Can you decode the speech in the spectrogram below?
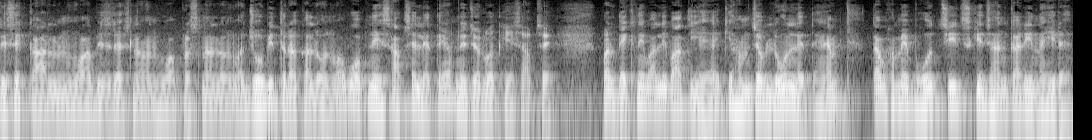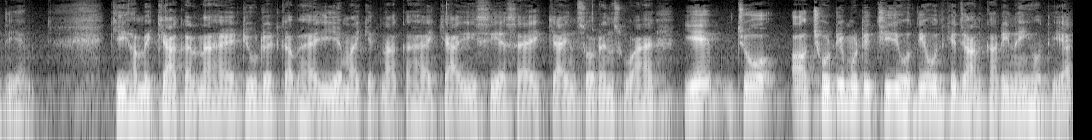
जैसे कार लोन हुआ बिज़नेस लोन हुआ पर्सनल लोन हुआ जो भी तरह का लोन हुआ वो अपने हिसाब से लेते हैं अपनी ज़रूरत के हिसाब से। पर देखने वाली बात यह है कि हम जब लोन लेते हैं तब हमें बहुत चीज़ की जानकारी नहीं रहती है। कि हमें क्या करना है, ड्यू डेट कब है ईएमआई कितना का है, क्या ईसीएस है, क्या इंश्योरेंस हुआ है, ये जो छोटी मोटी चीज़ होती है, उनकी जानकारी नहीं होती है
